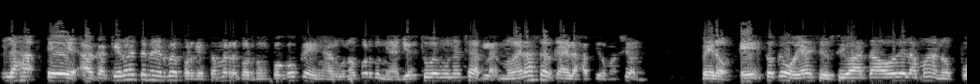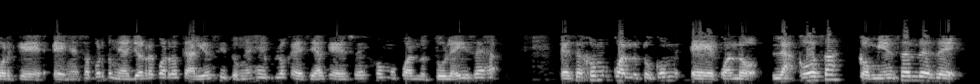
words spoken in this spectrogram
Eh, acá quiero detenerme porque esto me recordó un poco que en alguna oportunidad yo estuve en una charla, no era acerca de las afirmaciones, pero esto que voy a decir sí va atado de la mano porque en esa oportunidad yo recuerdo que alguien citó un ejemplo que decía que eso es como cuando tú le dices, eso es como cuando tú, eh, cuando las cosas comienzan desde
